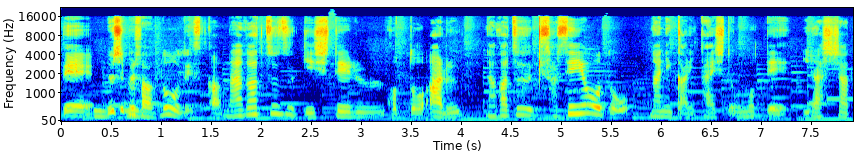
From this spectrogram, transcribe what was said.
て、うんうん、吉部さんどうですか？長続きしてることある？長続きさせようと何かに対して思っていらっしゃる？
